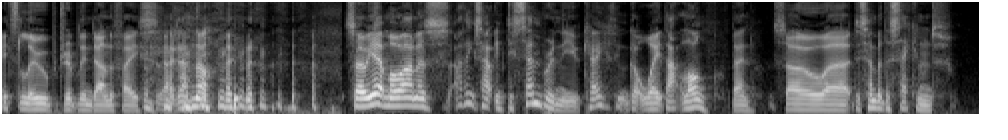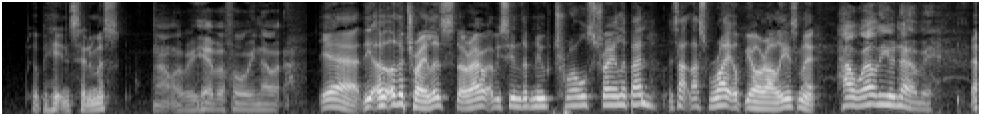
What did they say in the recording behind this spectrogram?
it's lube dribbling down the face. I don't know. so yeah, Moana's I think it's out in December in the UK. I think we've got to wait that long, Ben. So uh, December the second, it'll be hitting cinemas. Oh, we'll be here before we know it. Yeah, the other trailers that are out. Have you seen the new Trolls trailer, Ben? Is that that's right up your alley, isn't it? How well you know me.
